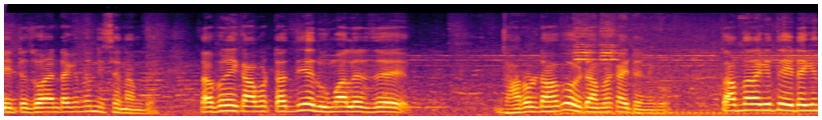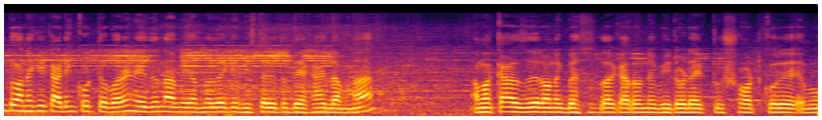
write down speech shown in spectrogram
এইটা জয়েন্টটা কিন্তু নিচে নামবে। তারপরে এই কাপড়টা দিয়ে রুমালের যে ঝাড়লটা হবে, ওইটা আমরা কাইটে নেব। তো আপনারা কিন্তু এটা কিন্তু অনেকেই কাটিং করতে পারেন, এই জন্য আমি আপনাদেরকে বিস্তারিত দেখাইলাম না। আমার কাজের অনেক ব্যস্ততার কারণে ভিডিওটা একটু শর্ট করে এবং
